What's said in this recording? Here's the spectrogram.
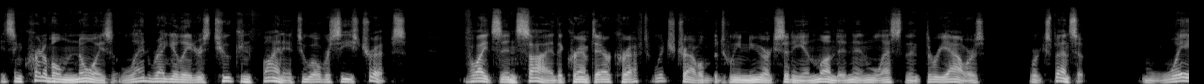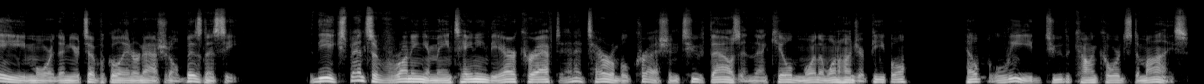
its incredible noise led regulators to confine it to overseas trips. Flights inside the cramped aircraft, which traveled between New York City and London in less than three hours, were expensive, way more than your typical international business seat. The expense of running and maintaining the aircraft and a terrible crash in 2000 that killed more than 100 people helped lead to the Concorde's demise.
